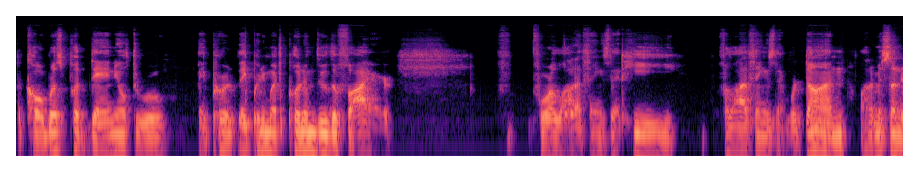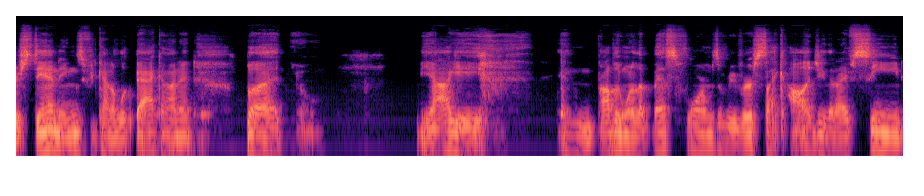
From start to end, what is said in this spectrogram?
the Cobras put Daniel through; they put they pretty much put him through the fire for a lot of things that he for a lot of things that were done, a lot of misunderstandings if you kind of look back on it. But you know, Miyagi, in probably one of the best forms of reverse psychology that I've seen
